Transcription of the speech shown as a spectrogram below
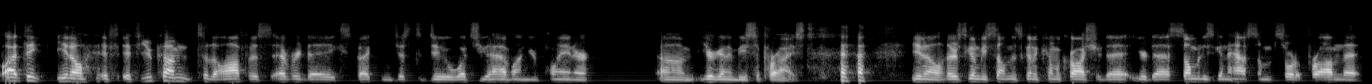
Well, I think you know if if you come to the office every day expecting just to do what you have on your planner, um, you're going to be surprised. you know, there's going to be something that's going to come across your de- your desk. Somebody's going to have some sort of problem that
